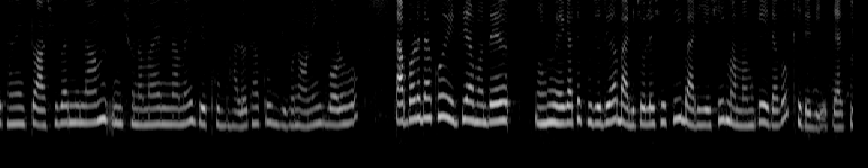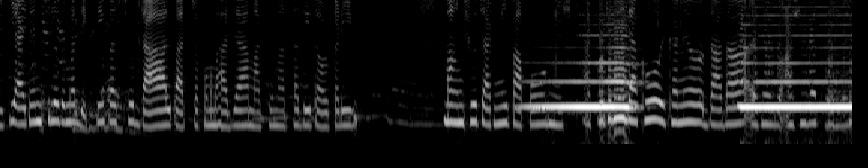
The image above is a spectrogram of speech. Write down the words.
এখানে একটু আশীর্বাদ নিলাম সোনামায়ের নামে যে খুব ভালো থাকুক, জীবন অনেক বড় হোক। তারপরে দেখো এই যে আমাদের হয়ে গেছে পুজো দেওয়া বাড়ি চলে এসেছি বাড়ি এসেই মামামকে এই দেখো খেতে দিয়েছি। আর কি কি আইটেম ছিল তোমরা দেখতেই পাচ্ছ? ডাল পাঁচ রকম ভাজা মাছের মাথা দিয়ে তরকারি মাংস চাটনি পাঁপড় মিষ্টি। প্রথমেই দেখো এখানে দাদা আশীর্বাদ করছে।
